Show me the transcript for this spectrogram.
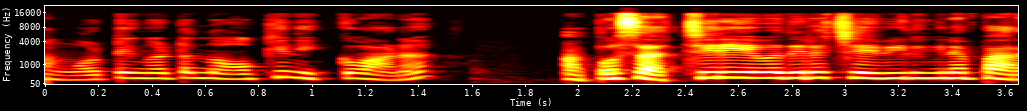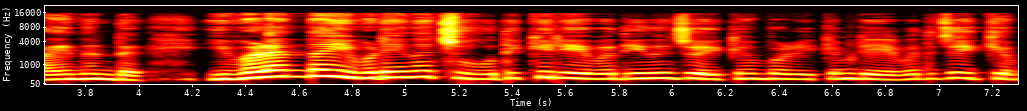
അങ്ങോട്ടും ഇങ്ങോട്ടും നോക്കി നിൽക്കുവാണ് അപ്പോൾ സച്ചി രേവതിയുടെ ചെവിയിൽ ഇങ്ങനെ പറയുന്നുണ്ട് ഇവളെന്താ ഇവിടെയെന്ന് ചോദിക്കും രേവതി എന്ന് ചോദിക്കുമ്പോഴേക്കും രേവതി ചോദിക്കും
